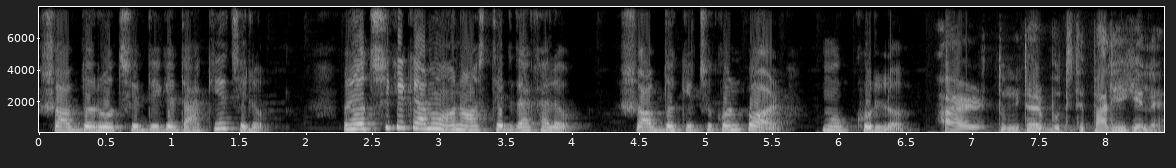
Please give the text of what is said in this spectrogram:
শব্দ রোদসির দিকে তাকিয়েছিল। রোদসিকে কেমন অস্থির দেখাল। শব্দ কিছুক্ষণ পর মুখ খুলল। আর তুমি তার বুদ্ধিতে পালিয়ে গেলে?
